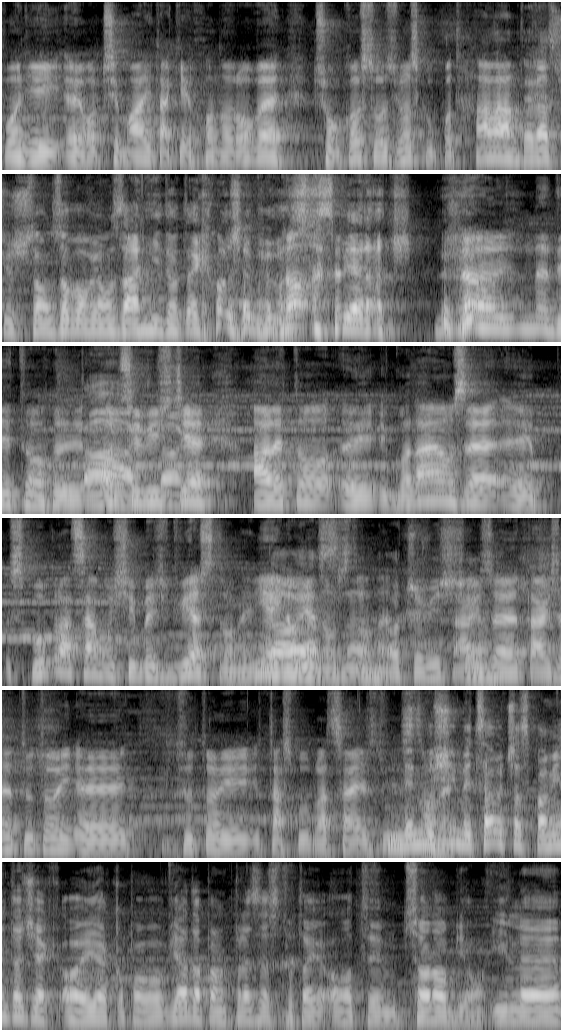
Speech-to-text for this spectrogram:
po niej y, otrzymali takie honorowe członkostwo Związku Podhalan. Teraz już są zobowiązani do tego, żeby was No. wspierać. No, nedy to y, Tak, oczywiście, ale to y, gadają, że y, współpraca musi być w dwie strony, nie No, w jedną jasne, stronę. oczywiście. Także, także tutaj, y, tutaj ta współpraca jest w dwie My strony. musimy cały czas pamiętać, jak, o, jak opowiada pan prezes tutaj o tym, co robią, ile e,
